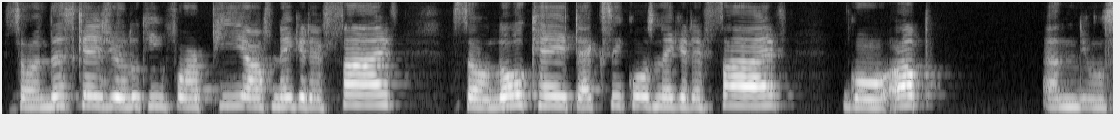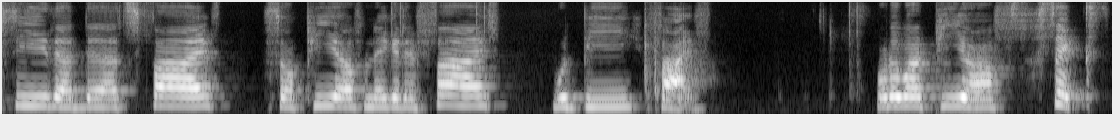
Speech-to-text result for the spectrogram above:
So in this case, you're looking for p of negative 5. So locate x equals negative 5, go up, and you'll see that that's 5. So p of negative 5 would be 5. What about p of 6?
